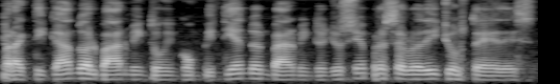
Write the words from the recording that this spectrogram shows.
practicando el badminton y compitiendo en badminton, yo siempre se lo he dicho a ustedes,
